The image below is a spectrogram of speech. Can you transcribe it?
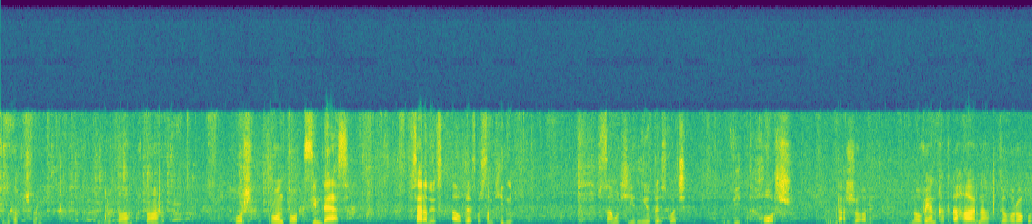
Сівалочка. Крута, крута. Порш Фронто 7DS. Все радується. А оприскувач самохідний. Самохідний оприскувач від Хорш. Та що? Новинка така гарна цього року,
